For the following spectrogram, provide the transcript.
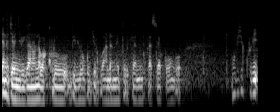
yanagiranye ibiganiro n'abakuru b'ibihugu by'u rwanda na repubulika ya demokarasi ya kongo. Mu by'ukuri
